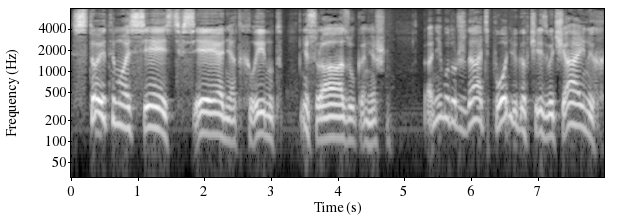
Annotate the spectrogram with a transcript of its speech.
Стоит ему осесть, все они отхлынут. Не сразу, конечно. Они будут ждать подвигов чрезвычайных,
